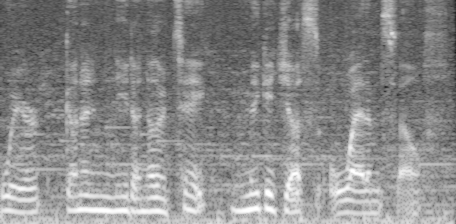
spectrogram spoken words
We're gonna need another take. Mickey just wet himself.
